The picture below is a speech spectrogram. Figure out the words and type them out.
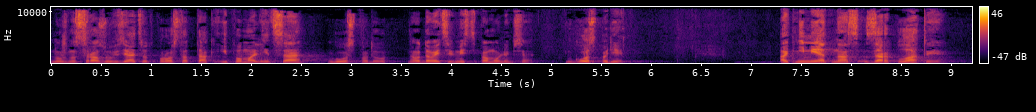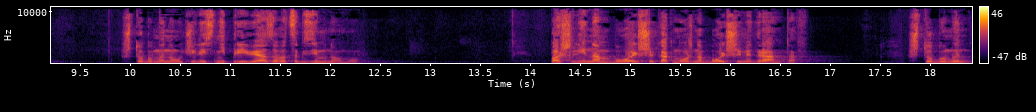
Нужно сразу взять вот просто так и помолиться Господу. Ну вот давайте вместе помолимся. Господи, отними от нас зарплаты, чтобы мы научились не привязываться к земному. Пошли нам больше, как можно больше мигрантов, чтобы мы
